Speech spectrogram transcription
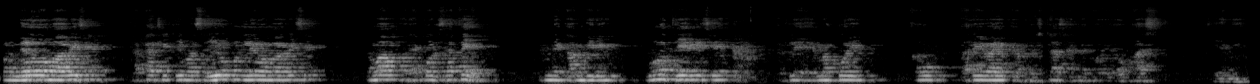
પણ મેળવવામાં આવી છે. કાંટા ચિઠ્ઠીમાં સહીઓ પણ લેવામાં આવી છે. તમામ રેકોર્ડ સાથે એમની કામગીરી પૂર્ણ થયેલી છે એટલે એમાં કોઈ આવું કાર્યવાહી કે ભ્રષ્ટાચારને કોઈ અવકાશ છે નહીં.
